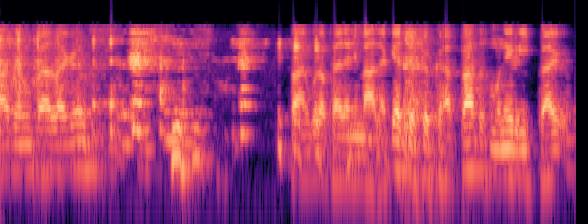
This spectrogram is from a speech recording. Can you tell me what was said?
Langsung balik. Bang kula baleni malek ya jodoh gabah terus muni riba.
